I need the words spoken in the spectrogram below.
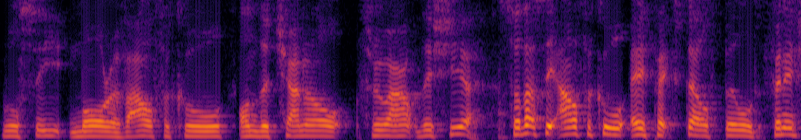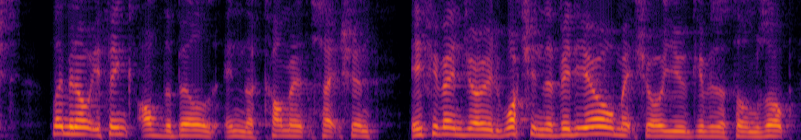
we'll see more of Alphacool on the channel throughout this year. So that's the Alphacool Apex Stealth build finished. Let me know what you think of the build in the comment section. If you've enjoyed watching the video, make sure you give us a thumbs up.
